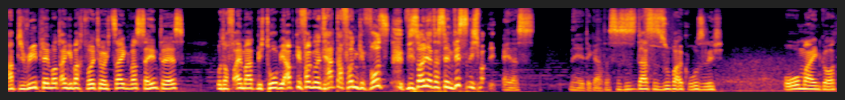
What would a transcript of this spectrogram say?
hab die Replay-Mod angemacht, wollte euch zeigen, was dahinter ist. Und auf einmal hat mich Tobi abgefangen und hat davon gewusst. Wie soll der das denn wissen? Ich... Ey, das... Nee, Digga, das ist, das ist super gruselig. Oh mein Gott.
